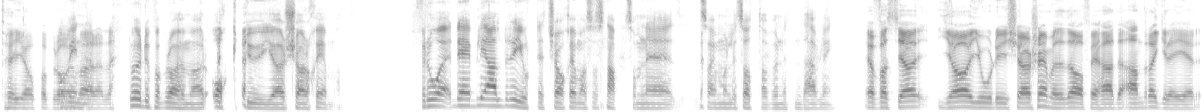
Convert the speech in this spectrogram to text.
Då är jag på bra humör eller? då är du på bra humör och du gör körschemat. För då, det blir aldrig gjort ett körschema så snabbt som när Simon Lisotte har vunnit en tävling. Ja, fast jag, jag gjorde ju körschemat idag för jag hade andra grejer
